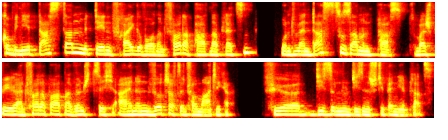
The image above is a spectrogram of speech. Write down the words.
kombiniert das dann mit den frei gewordenen Förderpartnerplätzen. Und wenn das zusammenpasst, zum Beispiel ein Förderpartner wünscht sich einen Wirtschaftsinformatiker für diesen und diesen Stipendienplatz,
